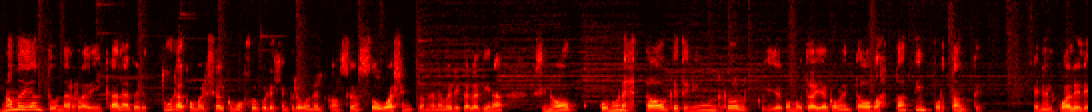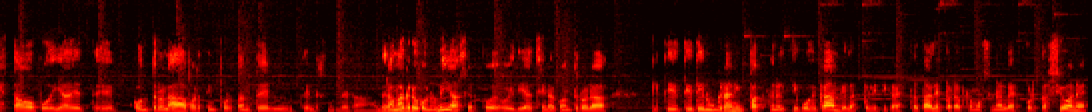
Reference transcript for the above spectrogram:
no mediante una radical apertura comercial, como fue por ejemplo con el consenso Washington en América Latina, sino con un Estado que tenía un rol, ya como te había comentado, bastante importante, en el cual el Estado podía eh, controlar parte importante de, la, macroeconomía, ¿cierto? Hoy día China controla, tiene un gran impacto en el tipo de cambio, las políticas estatales para promocionar las exportaciones,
